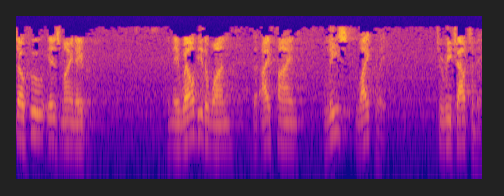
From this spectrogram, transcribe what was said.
So, who is my neighbor? It may well be the one that I find least likely to reach out to me,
